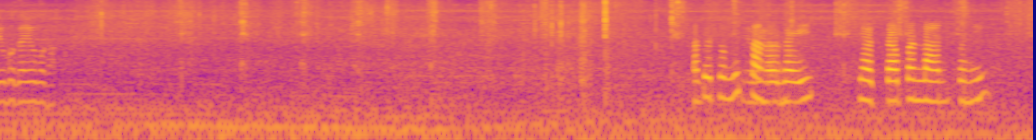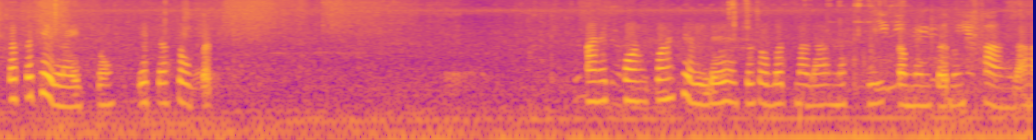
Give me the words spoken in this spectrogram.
हे बघा हे बघा. आता तुम्हीच सांगा गाई ह्याचा आपण लहानपणी कसं खेळायचो याच्या सोबत? आणि कोण कोण खेळले याच्यासोबत मला नक्की कमेंट करून सांगा.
